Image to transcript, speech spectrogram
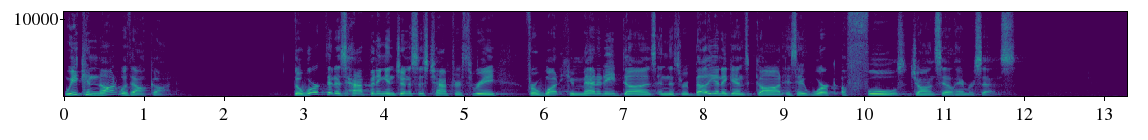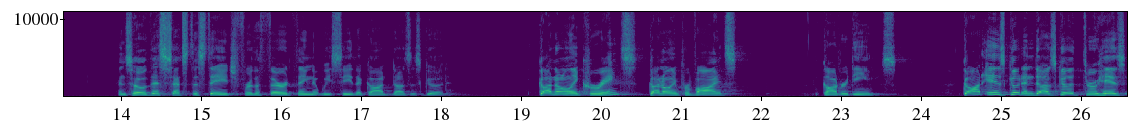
We cannot without God. The work that is happening in Genesis chapter 3 for what humanity does in this rebellion against God is a work of fools, John Sailhamer says. And so this sets the stage for the third thing that we see that God does is good. God not only creates, God not only provides, God redeems. God is good and does good through his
